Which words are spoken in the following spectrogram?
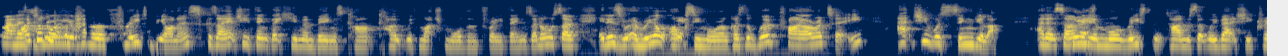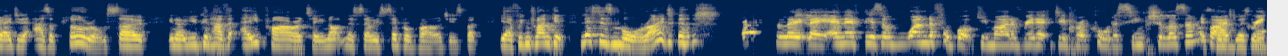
one is I talk really about the power of three, to be honest, because I actually think that human beings can't cope with much more than three things. And also, it is a real oxymoron because the word priority actually was singular. And it's only yes. in more recent times that we've actually created it as a plural. So, you know, you can have a priority, not necessarily several priorities. But yeah, if we can try and get less is more, right? Absolutely. And if there's a wonderful book, you might have read it, Deborah, called Essentialism, Essentialism. I'm just reading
